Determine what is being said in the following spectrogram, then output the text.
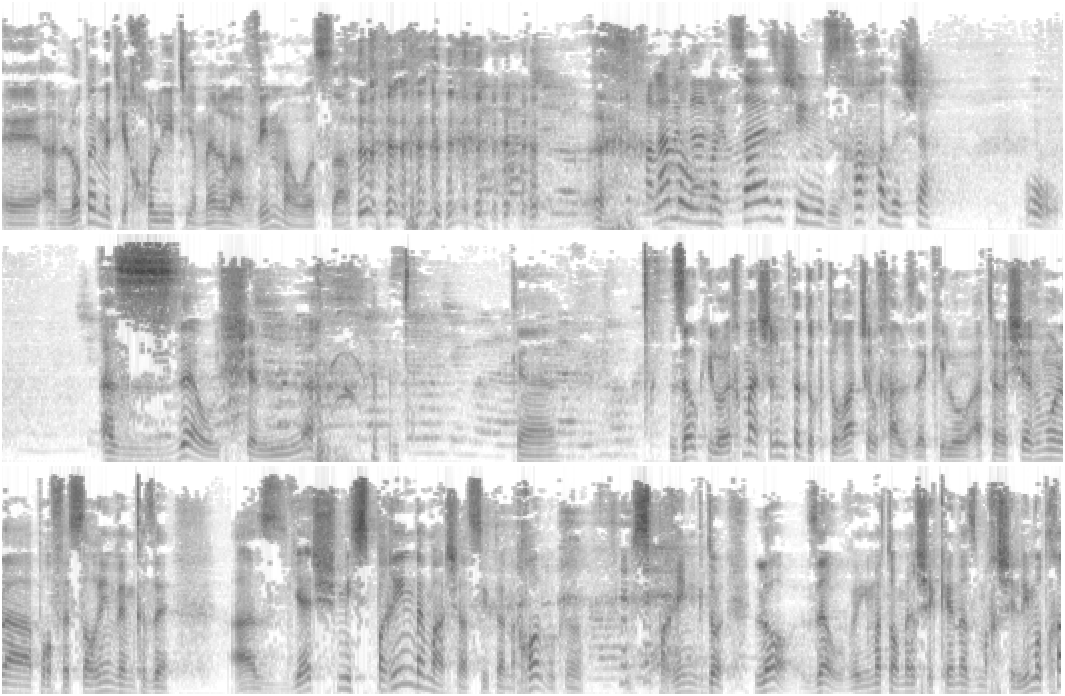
אה, אני לא באמת יכול להתיימר להבין מה הוא עשה. למה? הוא מצא איזושהי נוסחה חדשה. אז זהו, שלא. כן. זהו, כאילו, איך מאשרים את הדוקטורט שלך על זה? כאילו, אתה יושב מול הפרופסורים והם כזה, אז יש מספרים במה שעשית, נכון? מספרים גדולים. לא, זהו, ואם אתה אומר שכן, אז מכשילים אותך.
